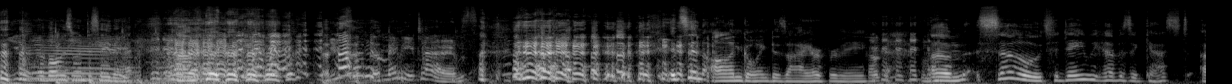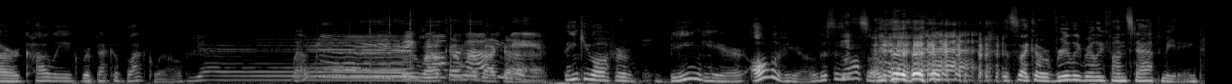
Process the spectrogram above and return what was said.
Back. I've always wanted to say that. You said it many times. It's an ongoing desire for me. Okay. Um, so today we have as a guest our colleague Rebecca Blackwell. Yay! Welcome. Thank you all Welcome, for Rebecca. me. Thank you all for being here, all of you. This is awesome. it's like a really, really fun staff meeting.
